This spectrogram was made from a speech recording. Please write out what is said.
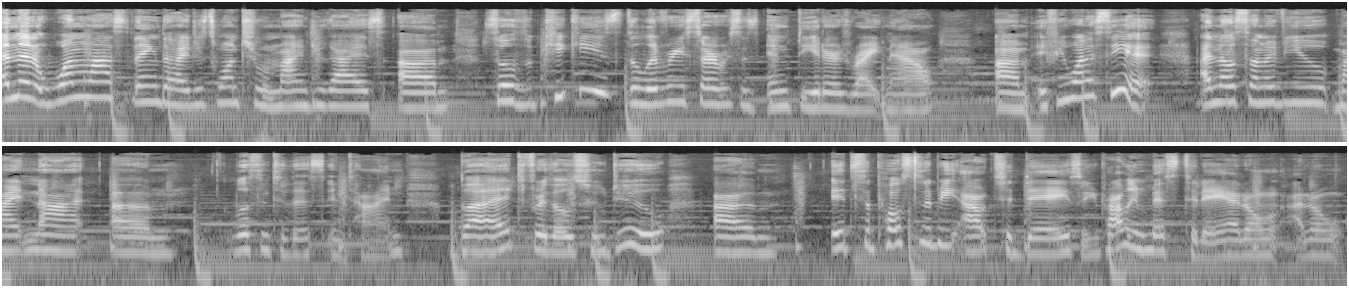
And then one last thing that I just want to remind you guys. Um, so the Kiki's delivery service is in theaters right now. Um, if you want to see it, I know some of you might not um, listen to this in time, but for those who do, um, it's supposed to be out today, so you probably missed today. I don't I don't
